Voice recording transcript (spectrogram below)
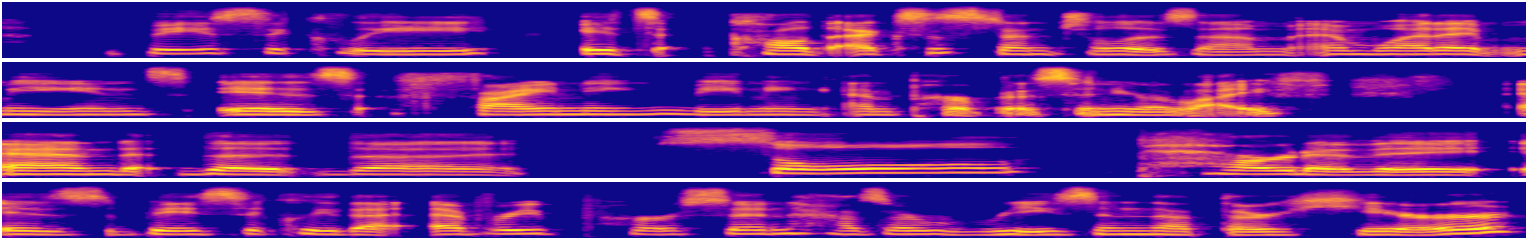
basically it's called existentialism and what it means is finding meaning and purpose in your life and the the sole part of it is basically that every person has a reason that they're here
